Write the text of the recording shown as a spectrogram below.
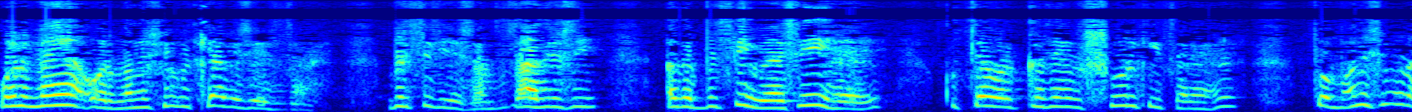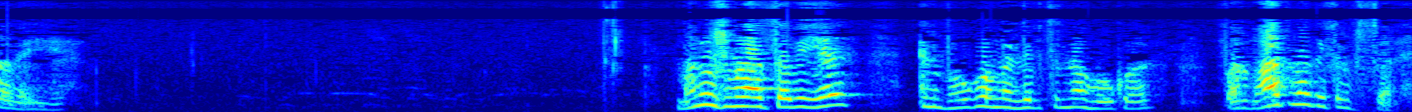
उनमें और मनुष्यों में क्या विशेषता है? वृत्ति की संतादृशी अगर वृत्ति वैसी है, कुत्ते और गधे और सूर की तरह है तो मनुष्य बड़ा नहीं है। बड़ा तभी है, इन भोगों में लिप्त न होकर परमात्मा की तरफ़ चले।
